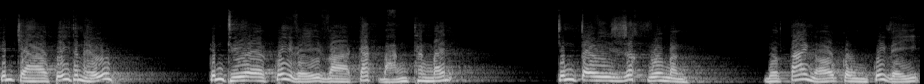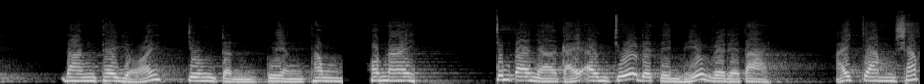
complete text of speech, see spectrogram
Kính chào quý thính hữu, kính thưa quý vị và các bạn thân mến. Chúng tôi rất vui mừng được tái ngộ cùng quý vị đang theo dõi chương trình truyền thông hôm nay. Chúng ta nhờ cậy ơn Chúa để tìm hiểu về đề tài hãy chăm sóc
